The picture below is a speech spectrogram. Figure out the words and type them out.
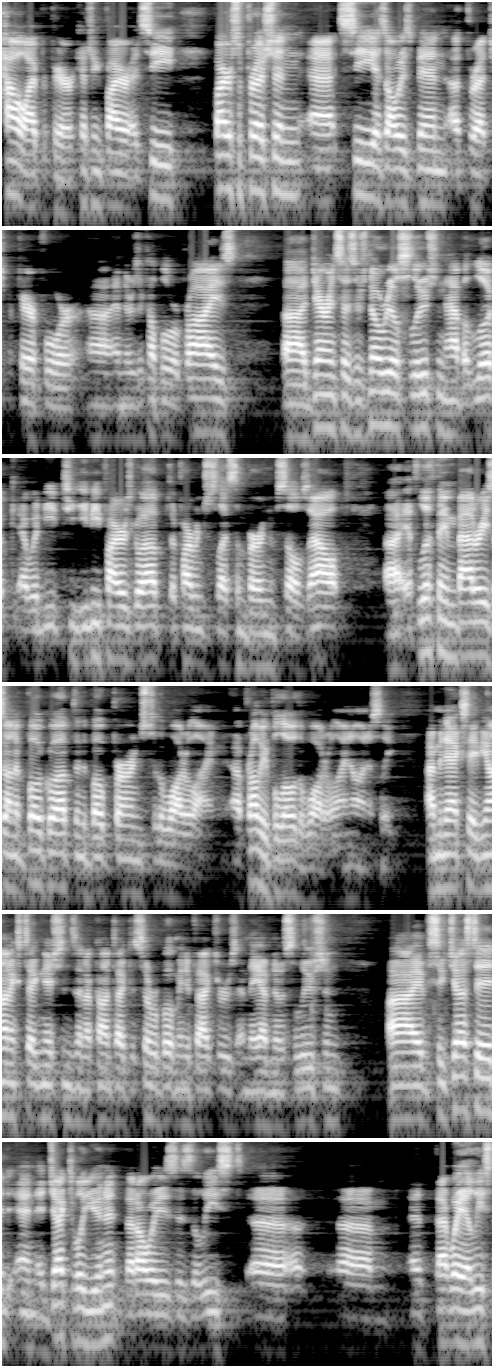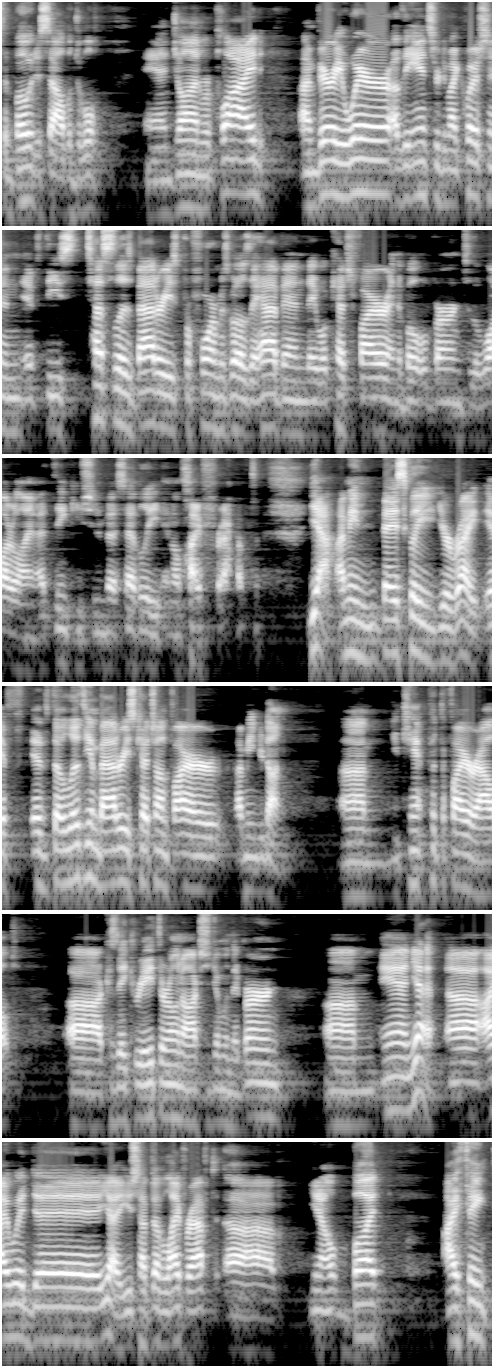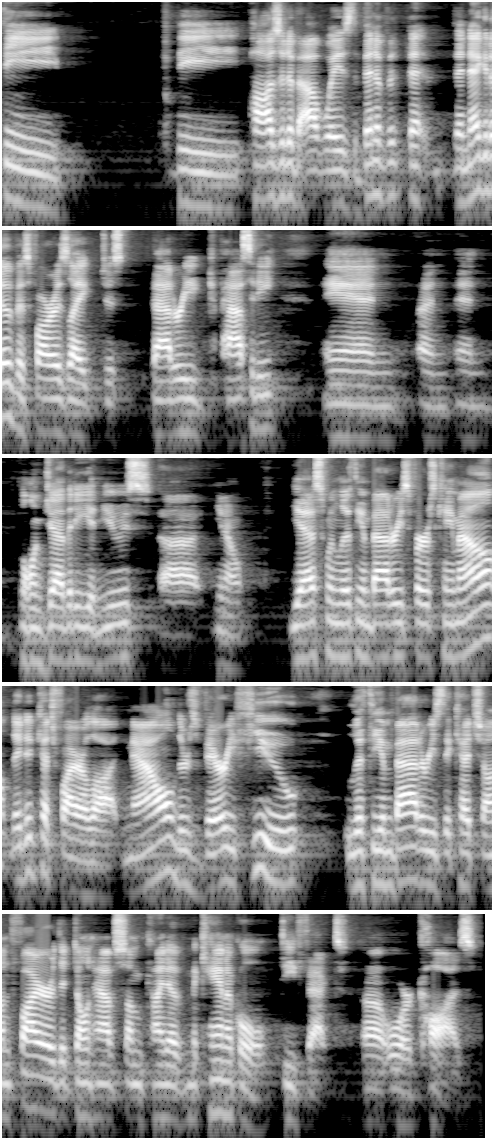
How I prepare catching fire at sea. Fire suppression at sea has always been a threat to prepare for, uh, and there's a couple of replies. Uh, Darren says there's no real solution. Have a look at when EV fires go up. The department just lets them burn themselves out. Uh, if lithium batteries on a boat go up, then the boat burns to the waterline, uh, probably below the waterline, honestly. I'm an ex avionics technician and I've contacted several boat manufacturers and they have no solution. I've suggested an ejectable unit that always is the least, uh, um, that way at least the boat is salvageable. And John replied, I'm very aware of the answer to my question. If these Tesla's batteries perform as well as they have been, they will catch fire and the boat will burn to the waterline. I think you should invest heavily in a life raft. yeah, I mean, basically, you're right. If if the lithium batteries catch on fire, I mean, you're done. Um, you can't put the fire out because uh, they create their own oxygen when they burn. Um, and yeah, uh, I would, uh, yeah, you just have to have a life raft, uh, you know. But I think the the positive outweighs the benefit, the negative as far as like just battery capacity and and and longevity and use. Uh, you know, yes, when lithium batteries first came out, they did catch fire a lot. Now there's very few lithium batteries that catch on fire that don't have some kind of mechanical defect uh, or cause.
